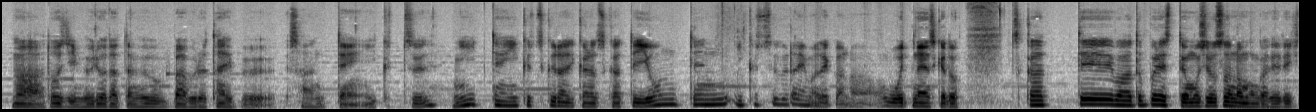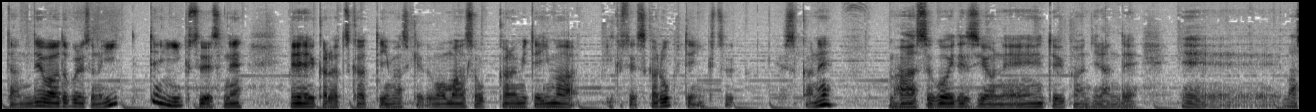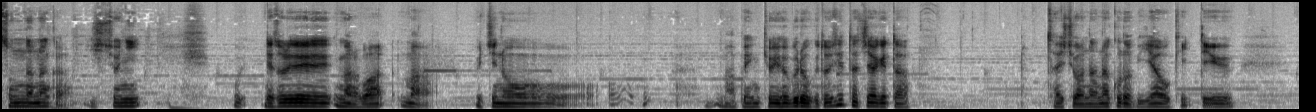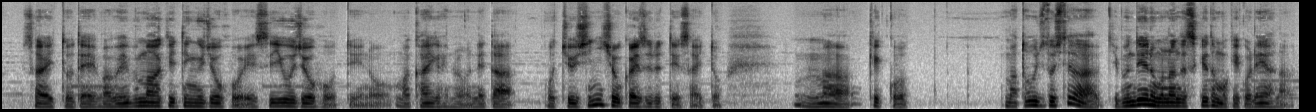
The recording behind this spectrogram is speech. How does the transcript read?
まあ当時無料だったムーバブルタイプ3点いくつ ?2 点いくつくらいから使って4点いくつぐらいまでかな？覚えてないですけど使ってワードプレスって面白そうなものが出てきたんでワードプレスの1点いくつですね、えー、から使っていますけどもまあそこから見て今いくつですか？6点いくつですかね。まあすごいですよねという感じなんで、えー、まあそんななんか一緒にでそれで今のはまあうちの、まあ、勉強用ブログとして立ち上げた最初は七転び八起きっていうサイトで、まあ、ウェブマーケティング情報 SEO 情報っていうのを、まあ、海外のネタを中心に紹介するっていうサイトまあ結構、まあ、当時としては自分で言うのもなんですけども結構レアな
